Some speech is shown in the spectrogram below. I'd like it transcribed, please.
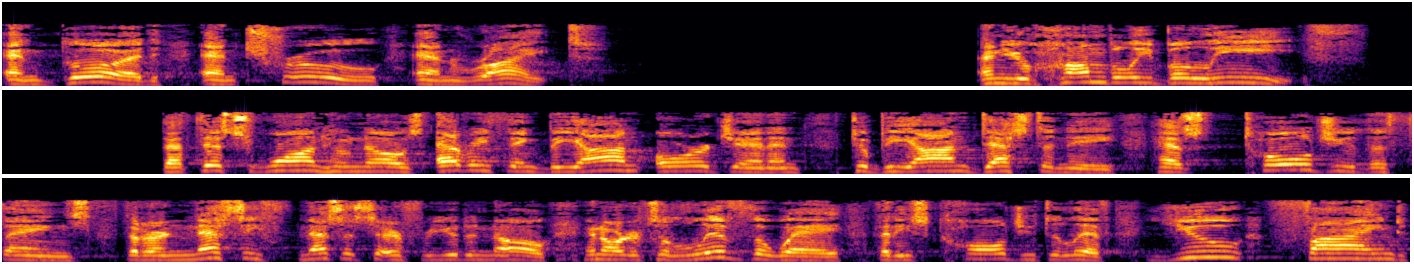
and good and true and right and you humbly believe that this one who knows everything beyond origin and to beyond destiny has told you the things that are necessary for you to know in order to live the way that he's called you to live. You find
